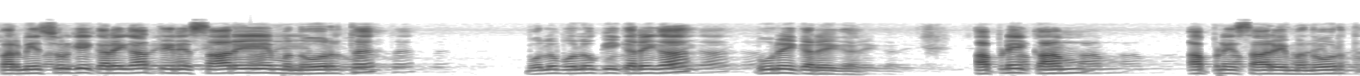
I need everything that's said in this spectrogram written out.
ਪਰਮੇਸ਼ਵਰ ਕੀ ਕਰੇਗਾ? ਤੇਰੇ ਸਾਰੇ ਮਨੋਰਥ, ਬੋਲੋ ਬੋਲੋ, ਕੀ ਕਰੇਗਾ? ਪੂਰੇ ਕਰੇਗਾ। ਆਪਣੇ ਕੰਮ, ਆਪਣੇ ਸਾਰੇ ਮਨੋਰਥ,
